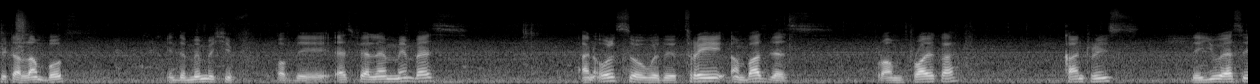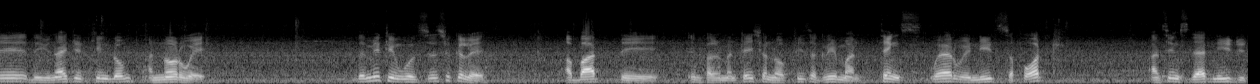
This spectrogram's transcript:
Peter Lam Both, in the membership of the SPLM members, and also with the three ambassadors from Troika countries the USA, the United Kingdom, and Norway. The meeting was specifically about the implementation of peace agreement, things where we need support and things that needed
